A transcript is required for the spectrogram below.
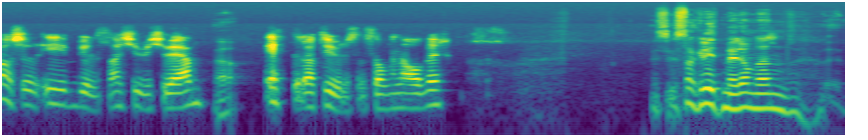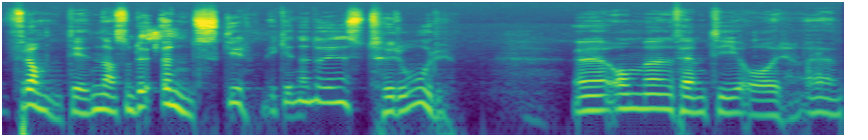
kanskje i begynnelsen av 2021. Ja. Etter at julesesongen er over. Hvis vi snakker litt mer om den framtiden som du ønsker, ikke nødvendigvis tror, eh, om fem-ti år. Eh,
